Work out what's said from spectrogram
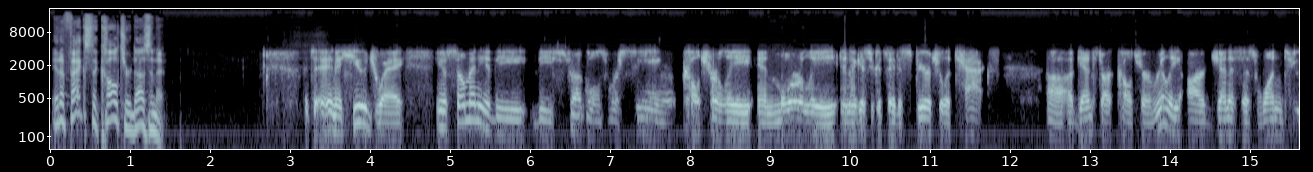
It affects the culture, doesn't it? It's in a huge way. You know, so many of the the struggles we're seeing culturally and morally, and I guess you could say the spiritual attacks uh, against our culture, really are Genesis one, two,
